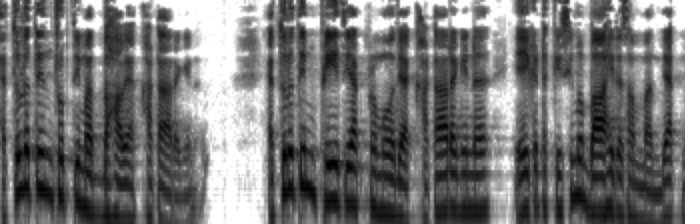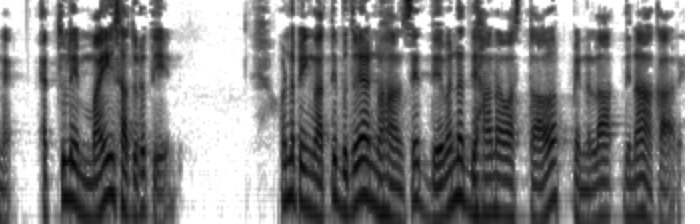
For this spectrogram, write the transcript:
ඇතුළතින් තෘප්තිමත් භාවයක් හට අරගෙන ඇතුළතින් ප්‍රීතියක් ප්‍රමෝදයක් හට අරගෙන ඒකට කිසිම බාහිර සම්බන්ධයක් නැහැ. ඇතුළෙමයි සතුට තියෙන්නේ. ඔන්න පින්වත්නි බුදුරයන් වහන්සේ දෙවන ධ්‍යාන අවස්ථාව පෙන්වලා දෙන ආකාරය.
